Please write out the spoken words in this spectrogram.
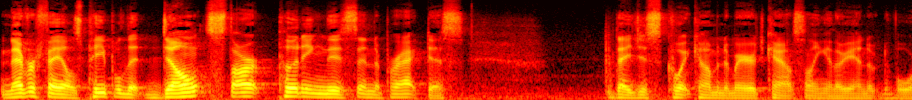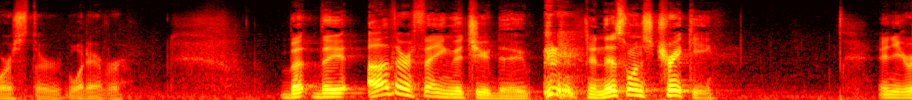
never fails, people that don't start putting this into practice, they just quit coming to marriage counseling and they end up divorced or whatever. But the other thing that you do, and this one's tricky, and you,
